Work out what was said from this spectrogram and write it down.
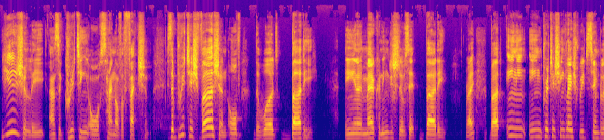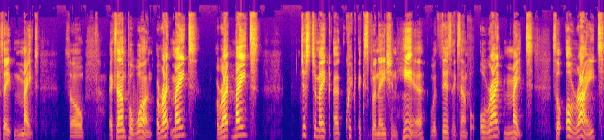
usually as a greeting or sign of affection. It's the British version of the word buddy. In American English, they would say buddy, right? But in, in British English, we'd simply say mate. So, example one, all right, mate, all right, mate. Just to make a quick explanation here with this example, all right, mate. So, all right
